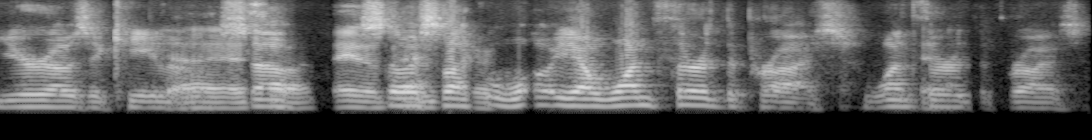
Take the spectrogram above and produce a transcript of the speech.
euros a kilo. Yeah, yeah, so potato so it's like yeah, one third the price, one third the price.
